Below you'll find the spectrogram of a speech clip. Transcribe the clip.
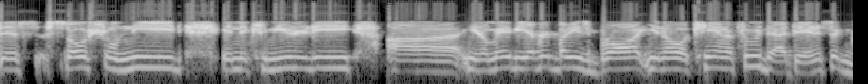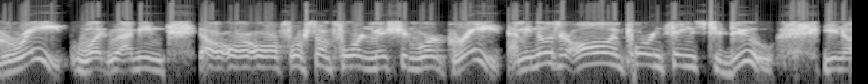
this social need in the community, uh, you know, maybe everybody's brought, you know, a can of food that day. And it's a great, what, I mean, or, or, or for some foreign mission work, great. I mean, those are all important things to do, you know,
